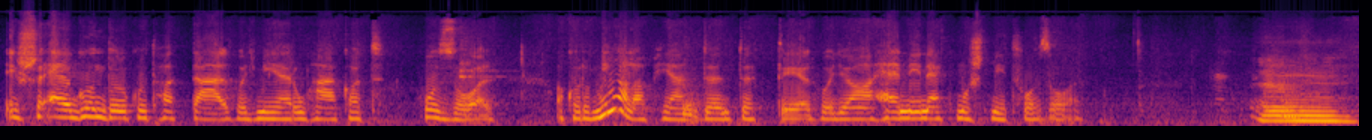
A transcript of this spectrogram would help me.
és elgondolkodhattál, hogy milyen ruhákat hozol, akkor mi alapján döntöttél, hogy a Henninek most mit hozol? Um,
